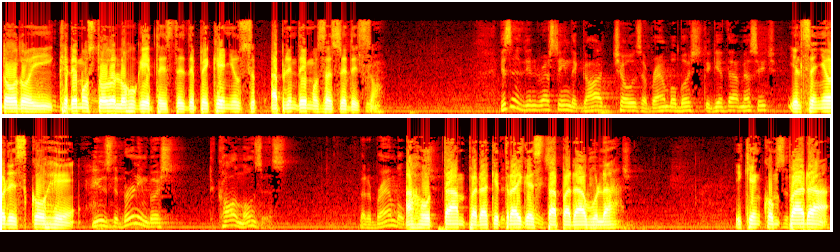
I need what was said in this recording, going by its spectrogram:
todo y queremos todos los juguetes. Desde pequeños aprendemos a hacer eso. Y el Señor escoge a Jotam para que traiga esta parábola y quien compara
